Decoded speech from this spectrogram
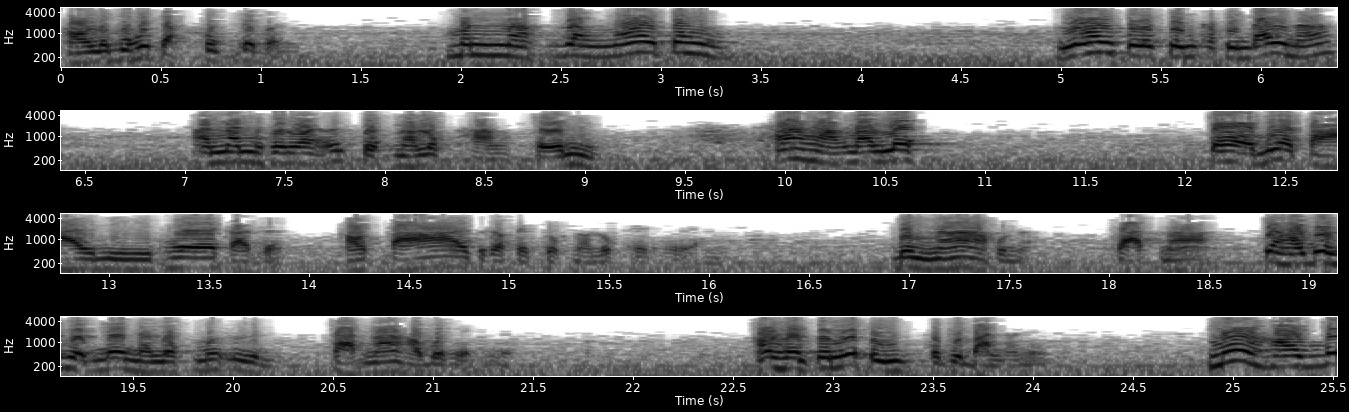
เขาเลยบูจักทุกได้เป็นมันหนักอย่างน้อยต้องร้อยตัวเป็นกับเป็นได้นะ อันนั้นเป็นว่าเออตกนรกทางเป็นถ้าหากนรกก็เมื่อตายมีแพ้กันเขาตายจะไปตกนรกแท้ๆเบื้องหน้าคุณอะศาสนาจะเขาบ่เห็นเล่นนรกเมื่ออื่นศาสนาเขาบ่เห็นเลย เขาเห็นตัวนี้เป็นปัจจุบันเท่านี้ เมื่อเขาบ่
